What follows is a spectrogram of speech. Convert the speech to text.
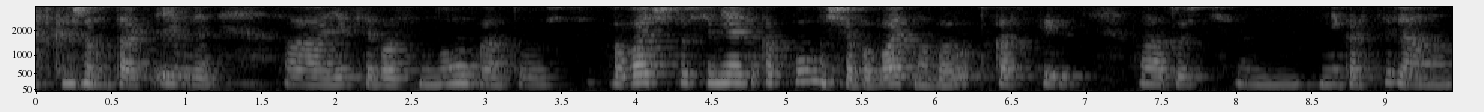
скажем так, или а, если вас много, то есть бывает, что семья это как помощь, а бывает наоборот костыль. А, то есть не костыль, а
